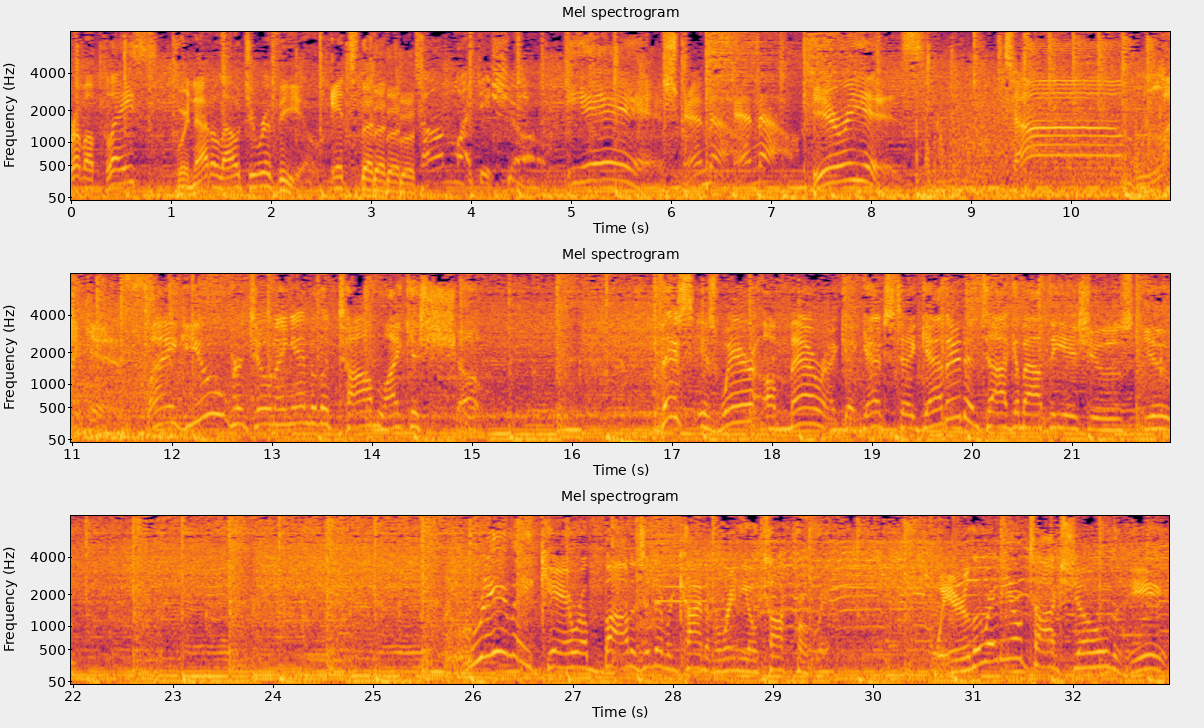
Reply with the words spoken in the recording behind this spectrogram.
from a place we're not allowed to reveal. It's the, the, the Tom Leykis Show. Yes. And now. And now. Here he is. Tom Leykis. Thank you for tuning into the Tom Leykis Show. This is where America gets together to talk about the issues you really care about. It's a different kind of a radio talk program. We're the radio talk show that is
